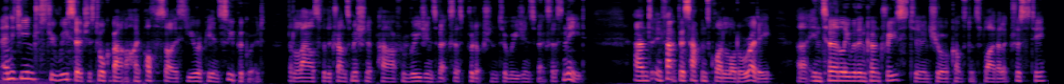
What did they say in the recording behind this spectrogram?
Energy industry researchers talk about a hypothesized European supergrid that allows for the transmission of power from regions of excess production to regions of excess need. And in fact, this happens quite a lot already, uh, internally within countries to ensure a constant supply of electricity,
